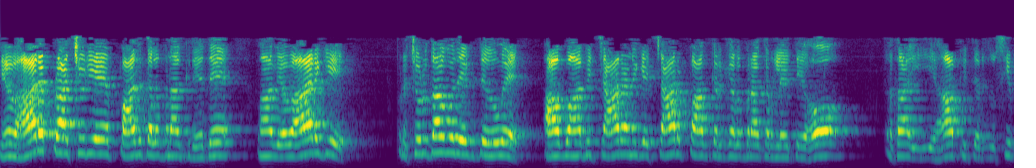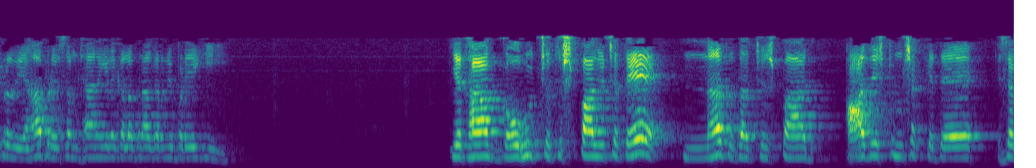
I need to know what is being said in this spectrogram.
व्यवहार प्राचुर्य पाद कल्पना गृह वहाँ व्यवहार के प्रचुरता को देखते हुए आप वहाँ भी चार अण के चार पाद कर कल्पना कर लेते हो। तथा यहाँ पितर उसी पर यहाँ पर समझाने के लिए कल्पना करनी पड़ेगी। यथा गौ चतुष्पाद उचते न तथा चतुष्पाद आदिष्टम शक्य थे जैसे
